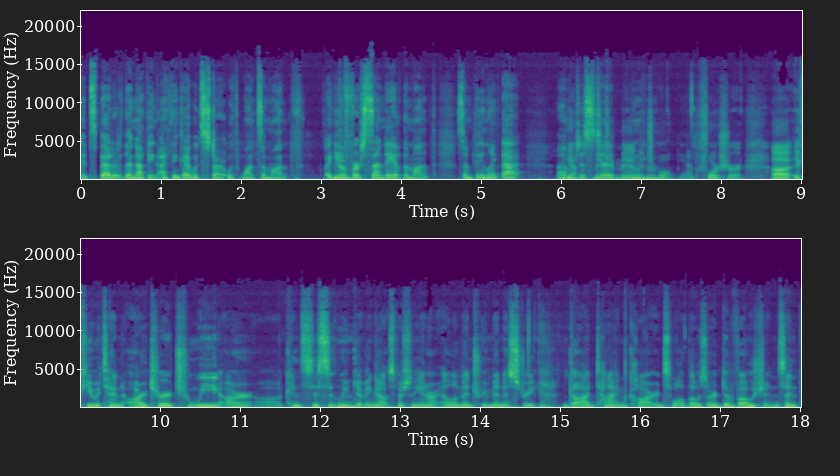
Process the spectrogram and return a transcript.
it's better than nothing. I think I would start with once a month, like Yeah. the first Sunday of the month, something like that. Um, yeah, just make to, it manageable yeah. for sure. Uh, if you attend our church, we are uh, consistently Mm. giving out, especially in our elementary ministry, God time cards. Well, those are devotions, and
